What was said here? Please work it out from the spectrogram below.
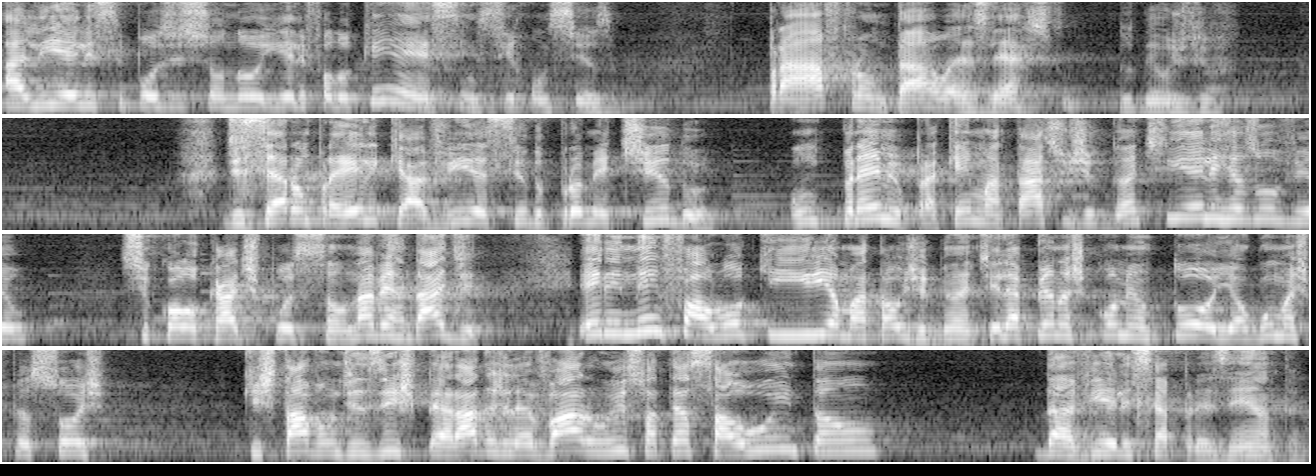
ali ele se posicionou e ele falou: Quem é esse incircunciso? Para afrontar o exército do Deus vivo. Disseram para ele que havia sido prometido um prêmio para quem matasse o gigante e ele resolveu se colocar à disposição. Na verdade, ele nem falou que iria matar o gigante, ele apenas comentou e algumas pessoas que estavam desesperadas levaram isso até Saul, então Davi ele se apresenta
